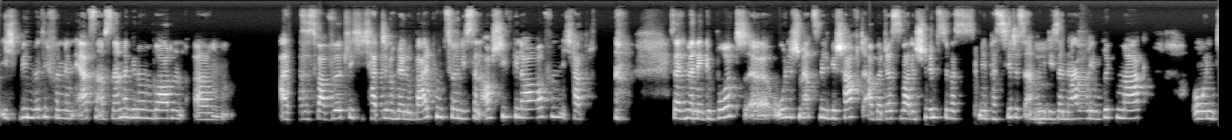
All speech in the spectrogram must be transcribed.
ich bin wirklich von den Ärzten auseinandergenommen worden. Ähm, also es war wirklich, ich hatte noch eine Lobalpunktion, die ist dann auch schief gelaufen. Ich habe, sag ich mal, eine Geburt äh, ohne Schmerzmittel geschafft, aber das war das Schlimmste, was mir passiert ist, einfach mit dieser Nadel im Rückenmark. Und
